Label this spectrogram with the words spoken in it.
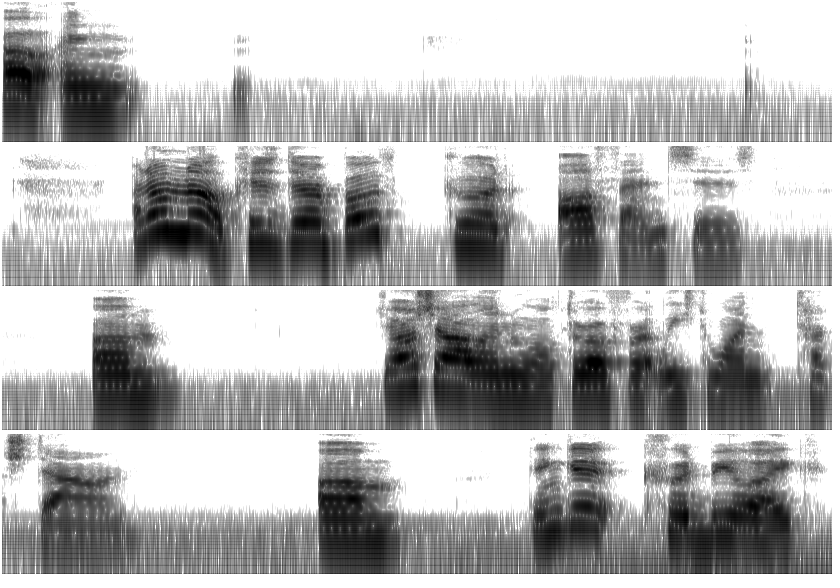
Oh, and I don't know cuz they're both good offenses. Um Josh Allen will throw for at least one touchdown. Um think it could be like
